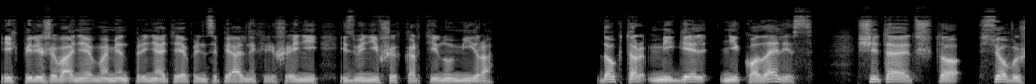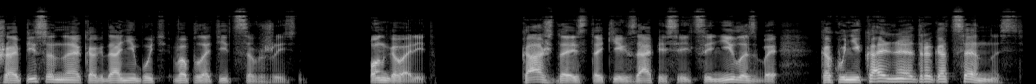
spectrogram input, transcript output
их переживания в момент принятия принципиальных решений, изменивших картину мира. Доктор Мигель Николелис считает, что все вышеописанное когда-нибудь воплотится в жизнь. Он говорит, каждая из таких записей ценилась бы как уникальная драгоценность,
